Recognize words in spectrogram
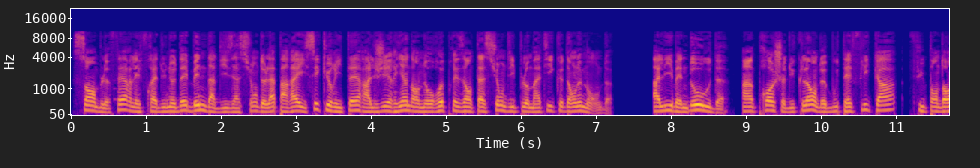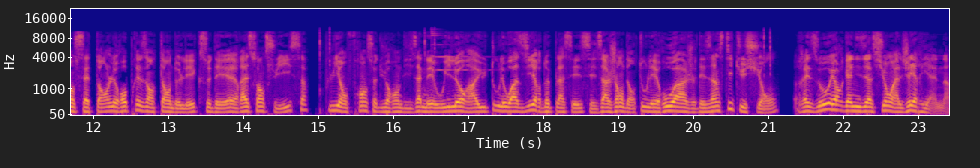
semble faire les frais d'une débendadisation de l'appareil sécuritaire algérien dans nos représentations diplomatiques dans le monde. Ali Ben Daoud, un proche du clan de Bouteflika, fut pendant sept ans le représentant de l'ex-DRS en Suisse, puis en France durant dix années où il aura eu tout loisir de placer ses agents dans tous les rouages des institutions, réseaux et organisations algériennes.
